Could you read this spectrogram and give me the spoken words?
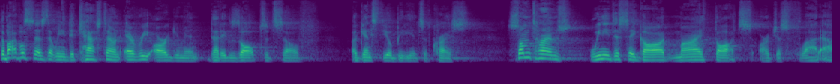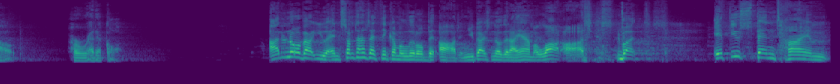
The Bible says that we need to cast down every argument that exalts itself against the obedience of Christ. Sometimes we need to say, God, my thoughts are just flat out heretical. I don't know about you, and sometimes I think I'm a little bit odd, and you guys know that I am a lot odd. But if you spend time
